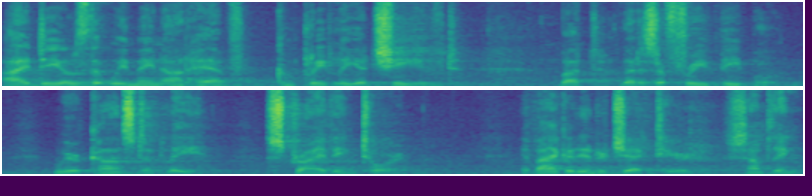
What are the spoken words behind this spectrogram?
ideals that we may not have completely achieved, but that as a free people, we are constantly striving toward. If I could interject here something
